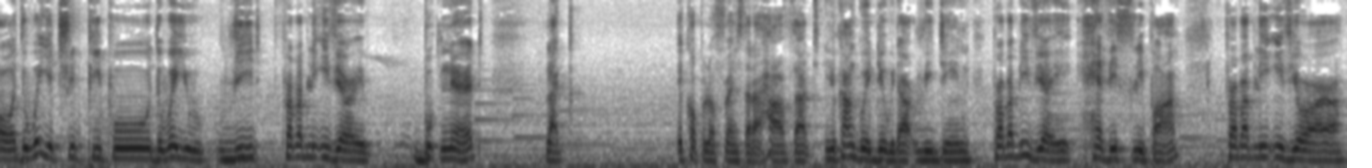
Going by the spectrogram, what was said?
or the way you treat people, the way you read. Probably if you're a book nerd, like a couple of friends that I have, that you can't go a day without reading. Probably if you're a heavy sleeper, probably if you're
